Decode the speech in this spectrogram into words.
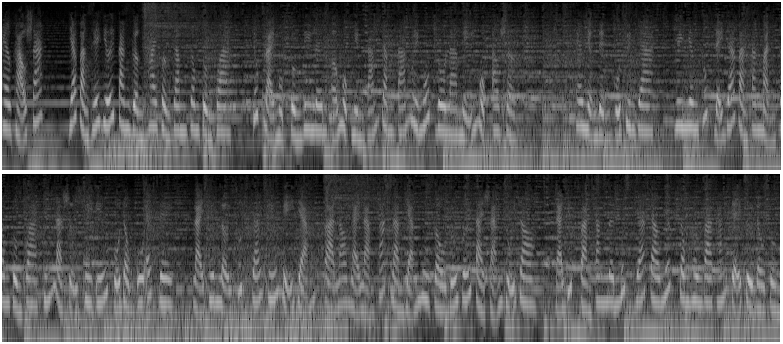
Theo khảo sát, giá vàng thế giới tăng gần 2% trong tuần qua, chốt lại một tuần đi lên ở 1.881 đô la Mỹ một ounce. Theo nhận định của chuyên gia, Nguyên nhân thúc đẩy giá vàng tăng mạnh trong tuần qua chính là sự suy yếu của đồng USD, lại thêm lợi suất trái phiếu Mỹ giảm và lo ngại lạm phát làm giảm nhu cầu đối với tài sản rủi ro, đã giúp vàng tăng lên mức giá cao nhất trong hơn 3 tháng kể từ đầu tuần.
